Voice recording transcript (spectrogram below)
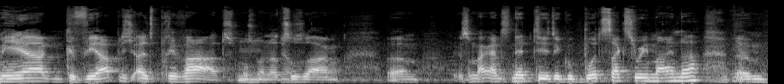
mehr gewerblich als privat, muss man mhm, dazu ja. sagen. Ähm, ist mal ganz nett, die, die Geburtstagsreminder. Ja. Ähm,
